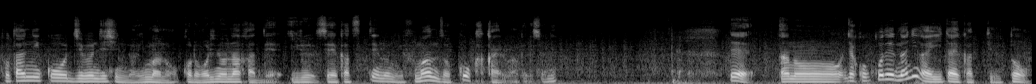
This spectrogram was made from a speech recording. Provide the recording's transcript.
途端にこう自分自身の今のこの檻の中でいる生活っていうのに不満足を抱えるわけですよね。であの、じゃあここで何が言いたいかっていうと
